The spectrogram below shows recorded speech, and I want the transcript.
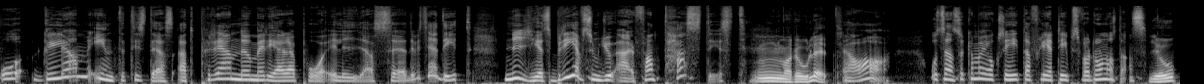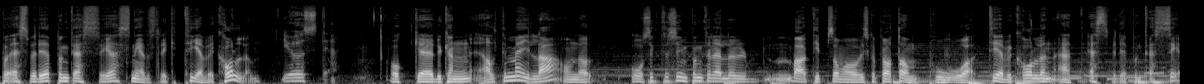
Och glöm inte tills dess att prenumerera på Elias, eh, det vill säga ditt, nyhetsbrev som ju är fantastiskt. Mm, vad roligt. Ja, och sen så kan man ju också hitta fler tips, var då någonstans? Jo, på svd.se snedstreck tv-kollen. Just det. Och eh, du kan alltid mejla om du har åsikter, synpunkter eller bara tips om vad vi ska prata om på tvkollen svd.se.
